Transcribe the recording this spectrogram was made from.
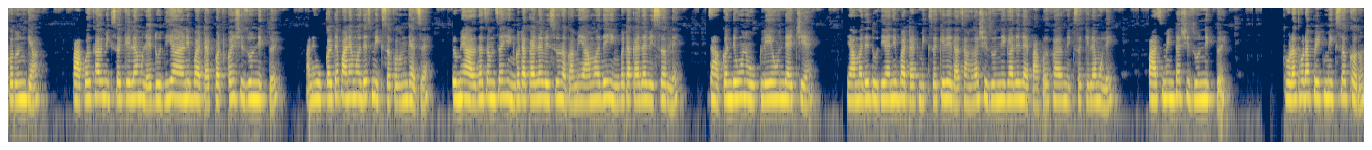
करून घ्या. पापड खार मिक्स केल्यामुळे दुधी आणि बटाट पटकन शिजून निघतो आहे आणि उकळत्या पाण्यामध्येच मिक्स करून घ्यायचं आहे. तुम्ही अर्धा चमचा हिंग टाकायला विसरू नका. मी यामध्ये हिंग टाकायला विसरले. झाकण देऊन उकळी येऊन द्यायची आहे. यामध्ये दुधी आणि बटाट मिक्स केलेला चांगला शिजून निघालेला आहे. पापड खार मिक्स केल्यामुळे पाच मिनटात शिजून निघतो आहे थोडा थोडा पीठ मिक्स करून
